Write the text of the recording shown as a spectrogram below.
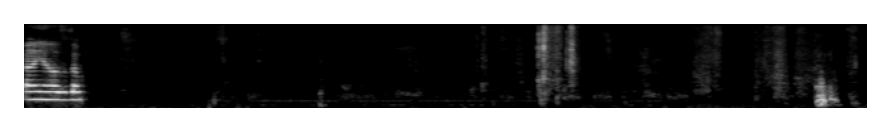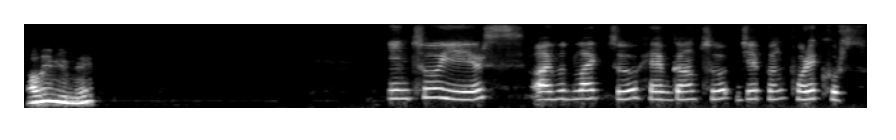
Ben yazdım. Alayım cümleyi. In two years, I would like to have gone to Japan for a course.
